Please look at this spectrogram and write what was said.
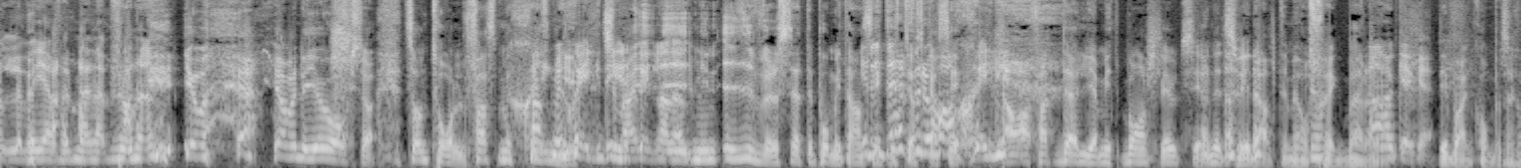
12 jämfört med den här personen. Ja men, ja, men det gör jag också. Som 12, fast med skägg. Fast med skägg, det är skillnaden. i min iver sätter på mitt ansikte. därför att du jag ska har se- skägg? Ja, för att dölja mitt barnsliga utseende. Så är det alltid med oss skäggbärare. Okej, okej. Det är bara en kompensation.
